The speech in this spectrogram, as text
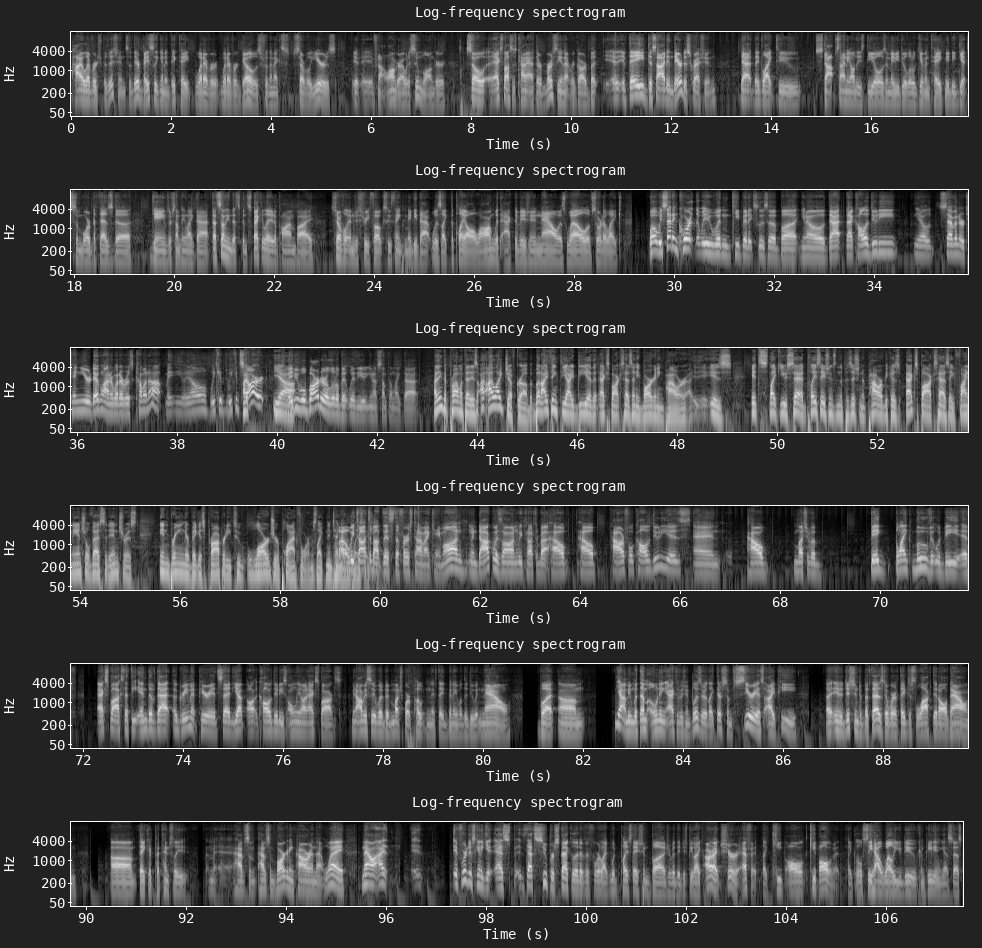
high leverage position, so they're basically going to dictate whatever whatever goes for the next several years, if, if not longer. I would assume longer. So Xbox is kind of at their mercy in that regard. But if they decide in their discretion that they'd like to stop signing all these deals and maybe do a little give and take, maybe get some more Bethesda games or something like that. That's something that's been speculated upon by several industry folks who think maybe that was like the play all along with Activision now as well of sort of like Well, we said in court that we wouldn't keep it exclusive, but you know that that Call of Duty, you know, seven or ten year deadline or whatever is coming up. Maybe you know we could we could start. I, yeah. Maybe we'll barter a little bit with you. You know, something like that. I think the problem with that is I, I like Jeff Grubb, but I think the idea that Xbox has any bargaining power uh, is it's like you said, PlayStation's in the position of power because Xbox has a financial vested interest in bringing their biggest property to larger platforms like Nintendo. Well, we talked about this the first time I came on. When Doc was on, we talked about how how powerful Call of Duty is and how much of a big blank move it would be if Xbox at the end of that agreement period said, "Yep, Call of Duty's only on Xbox." I mean, obviously, it would have been much more potent if they'd been able to do it now. But um, yeah, I mean, with them owning Activision Blizzard, like there's some serious IP uh, in addition to Bethesda, where if they just locked it all down, um, they could potentially um, have some have some bargaining power in that way. Now, I it, if we're just gonna get as that's super speculative. If we're like, would PlayStation budge, or would they just be like, all right, sure, f it, like keep all keep all of it. Like we'll see how well you do competing against us.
